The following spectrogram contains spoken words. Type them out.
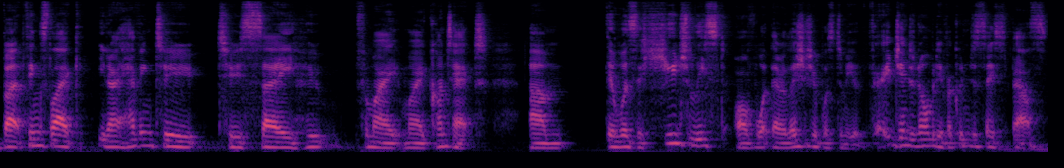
but things like you know having to to say who for my my contact. Um, there was a huge list of what their relationship was to me, very gender normative. I couldn't just say spouse.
